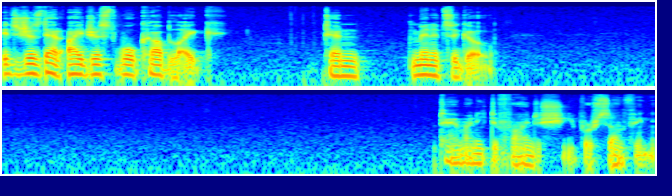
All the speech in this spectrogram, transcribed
It's just that I just woke up like 10 minutes ago. Damn, I need to find a sheep or something.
